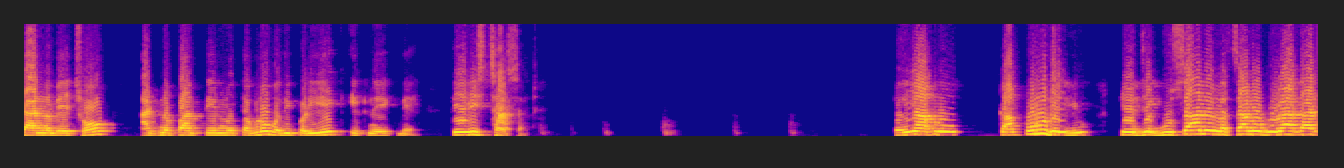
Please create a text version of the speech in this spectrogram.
ચાર ને બે, છ, આઠ ને પાંચ, તેર નો તગડો વધી પડી એક એક ને એક બે. ત્રેવીસ, છાસઠ. તો અહીંયા આપણું કામ પૂરું થઈ ગયું કે જે ગુસા અને લસાનો ગુણાકાર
